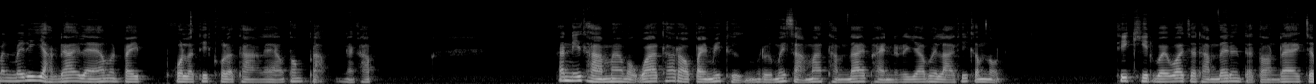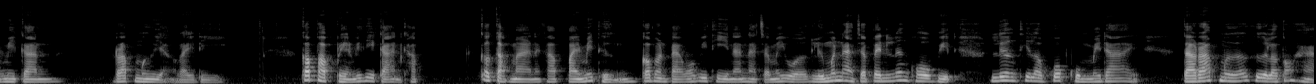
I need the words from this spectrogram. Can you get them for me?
มันไม่ได้อยากได้แล้วมันไปคนละทิศคนละทางแล้วต้องปรับนะครับท่านนี้ถามมาบอกว่าถ้าเราไปไม่ถึงหรือไม่สามารถทำได้ภายในระยะเวลาที่กำหนด ที่คิดไว้ว่าจะทำได้ตั้งแต่ตอนแรกจะมีการ รับมืออย่างไรดี ก็ปรับเปลี่ยนวิธีการครับ ก็กลับมานะครับ ไปไม่ถึงก็มันแปลว่าวิธีนั้นอาจจะไม่เวิร์กหรือมันอาจจะเป็นเรื่องโควิด เรื่องที่เราควบคุมไม่ได้ แต่รับมือก็คือเราต้องหา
